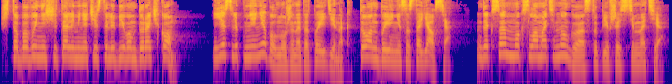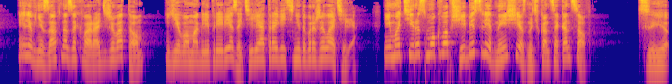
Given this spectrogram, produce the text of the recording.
«Чтобы вы не считали меня чистолюбивым дурачком. Если б мне не был нужен этот поединок, то он бы и не состоялся. Дексам мог сломать ногу, оступившись в темноте, или внезапно захворать животом. Его могли прирезать или отравить недоброжелатели. И Матира смог вообще бесследно исчезнуть в конце концов. «Ты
